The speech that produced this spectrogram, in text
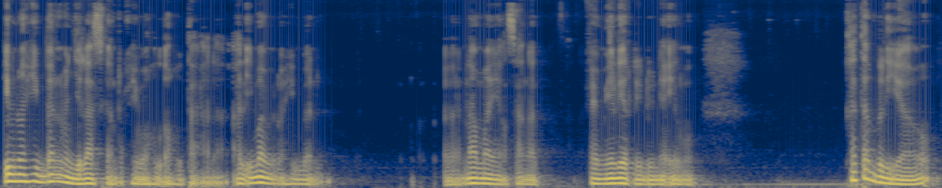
Ibnu Hibban menjelaskan rahimahullah taala. Al Imam Ibnu Hibban eh, nama yang sangat familiar di dunia ilmu. Kata beliau,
